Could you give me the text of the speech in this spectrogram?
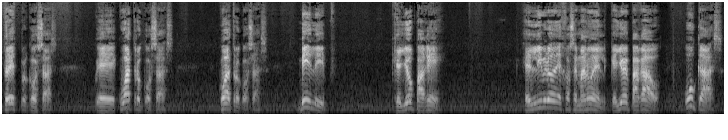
tres cosas eh, cuatro cosas cuatro cosas. Billip que yo pagué el libro de José Manuel que yo he pagado UCAS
